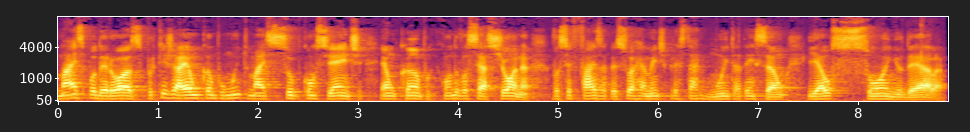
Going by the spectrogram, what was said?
mais poderosos, porque já é um campo muito mais subconsciente. É um campo que, quando você aciona, você faz a pessoa realmente prestar muita atenção e é o sonho dela.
